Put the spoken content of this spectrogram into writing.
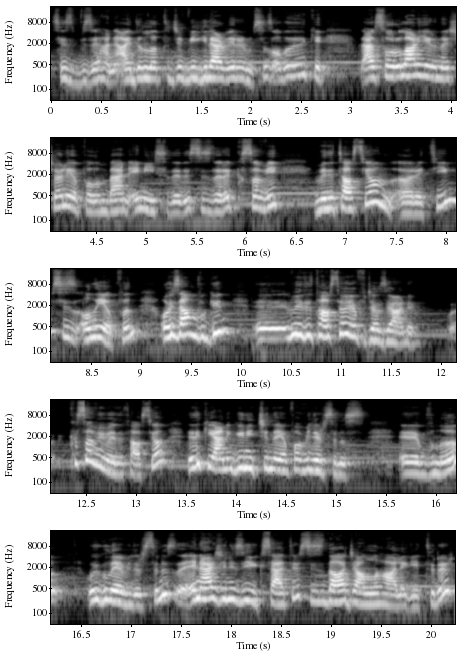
siz bize hani aydınlatıcı bilgiler verir misiniz? O da dedi ki yani sorular yerine şöyle yapalım ben en iyisi dedi sizlere kısa bir meditasyon öğreteyim siz onu yapın. O yüzden bugün e, meditasyon yapacağız yani. Kısa bir meditasyon. Dedi ki yani gün içinde yapabilirsiniz e, bunu uygulayabilirsiniz. Enerjinizi yükseltir, sizi daha canlı hale getirir.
